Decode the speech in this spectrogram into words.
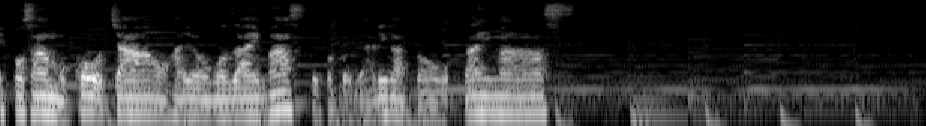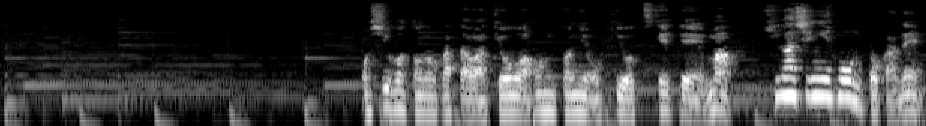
エポさんもこうちゃん、おはようございます。ってことで、ありがとうございます。お仕事の方は今日は本当にお気をつけて、まあ、東日本とかね、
